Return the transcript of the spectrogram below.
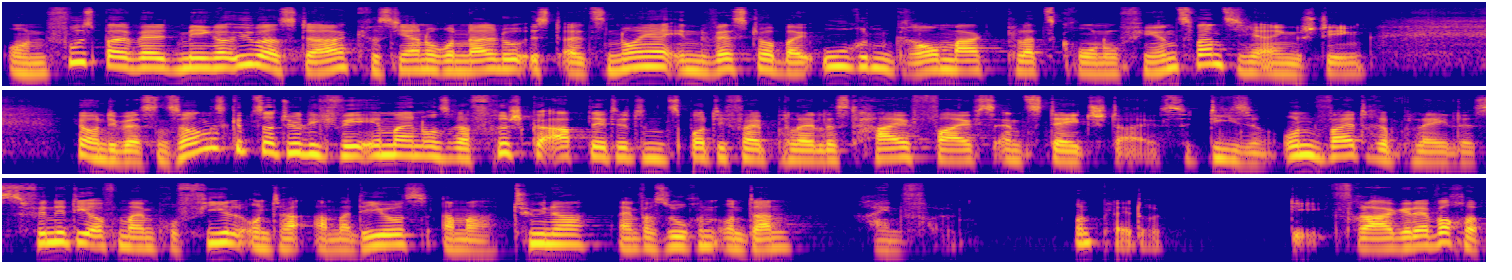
Und Fußballwelt-Mega-Überstar Cristiano Ronaldo ist als neuer Investor bei Uhren Graumarktplatz Chrono 24 eingestiegen. Ja, und die besten Songs gibt's natürlich wie immer in unserer frisch geupdateten Spotify-Playlist High Fives and Stage Dives. Diese und weitere Playlists findet ihr auf meinem Profil unter Amadeus Amatüner. Einfach suchen und dann reinfolgen. Und Play drücken. Die Frage der Woche.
